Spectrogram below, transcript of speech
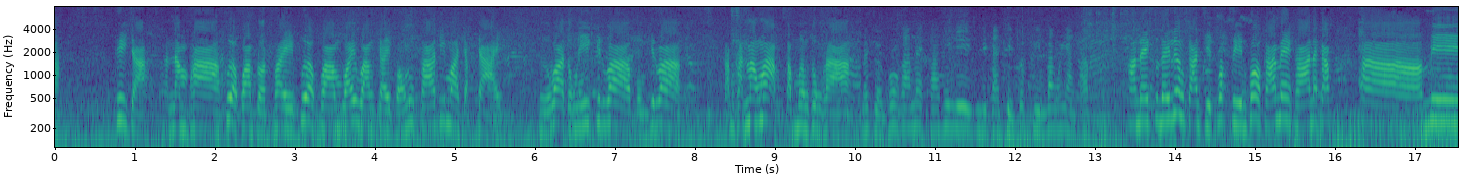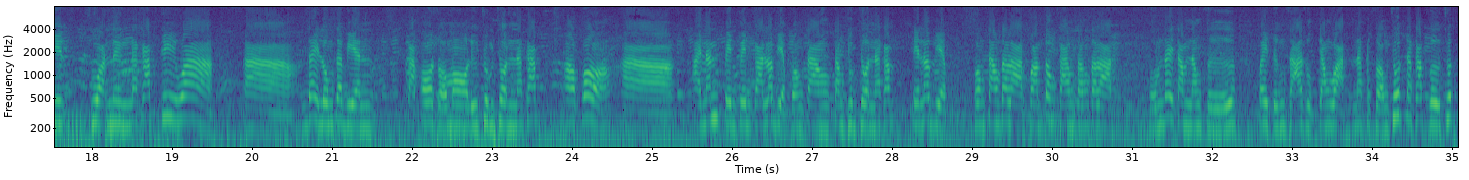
ที่จะนำพาเพื่อความปลอดภัย เพื่อความไว้วางใจของลูกค้าที่มาจับจ่าย ถือว่าตรงนี้คิดว่าผมคิดว่าสำคัญมากๆ กับเมืองสงขลาในส่วนพ่อค้าแม่ค้าที่นี่มีการฉีดวัคซีนบ้างหรือยังครับอ่าในในเรื่องการฉีดวัคซีนพ่อค้าแม่ค้านะครับอ่ามีส่วนหนึ่งนะครับที่ว่าอ่า ได้ลงทะเบียนกับอสมหรือชุมชนนะครับเอาก็อันนั้นเป็นเป็นการระเบียบของทางทางชุมชนนะครับ เป็นระเบียบของทางตลาดความต้องการของทางตลาด ผมได้ทำหนังสือไปถึงสาธารณสุขจังหวัดนะครับสองชุดนะครับคือชุด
